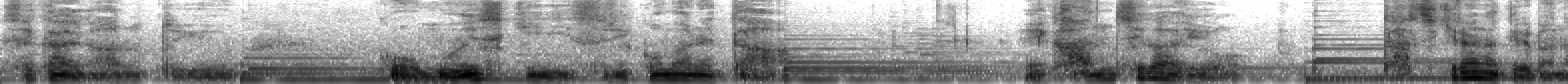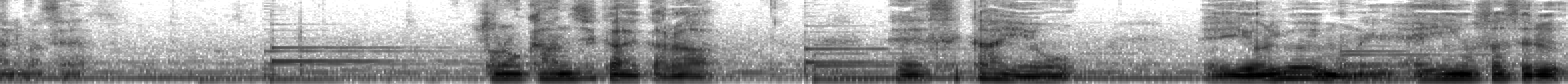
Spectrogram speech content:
世界があるという、こう無意識に刷り込まれた、え勘違いを断ち切らなければなりません。その勘違いから、え世界を、えより良いものに変容させる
